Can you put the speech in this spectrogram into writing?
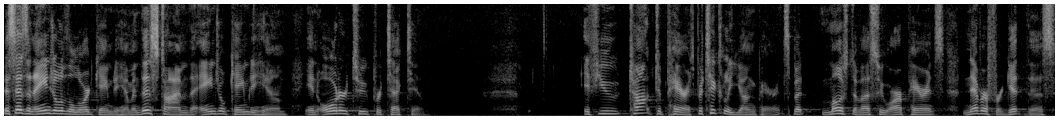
It says an angel of the Lord came to him, and this time the angel came to him in order to protect him if you talk to parents, particularly young parents, but most of us who are parents never forget this,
